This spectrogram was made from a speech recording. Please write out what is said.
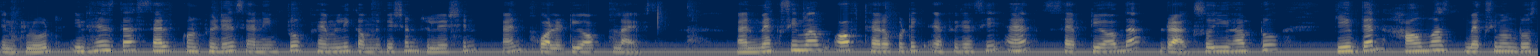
include enhance the self-confidence and improve family communication relation and quality of lives and maximum of therapeutic efficacy and safety of the drug. So you have to give them how much maximum dose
